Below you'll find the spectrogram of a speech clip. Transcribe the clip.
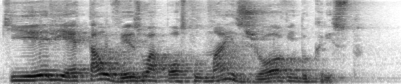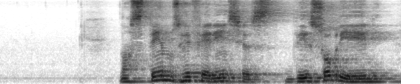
que ele é talvez o apóstolo mais jovem do Cristo. Nós temos referências de, sobre ele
